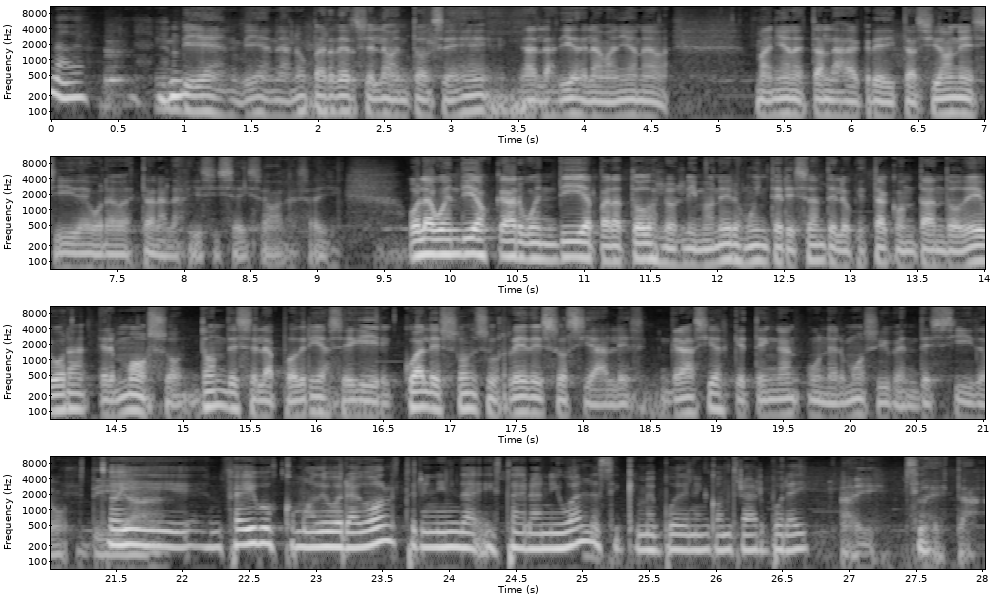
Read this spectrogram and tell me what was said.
nada. Bien, bien, a no perdérselo entonces, ¿eh? a las 10 de la mañana. Mañana están las acreditaciones y Débora va a estar a las 16 horas allí. Hola, buen día Oscar, buen día para todos los limoneros. Muy interesante lo que está contando Débora. Hermoso. ¿Dónde se la podría seguir? ¿Cuáles son sus redes sociales? Gracias, que tengan un hermoso y bendecido día. Estoy en Facebook como Débora Gold, en Instagram igual, así que me pueden encontrar por ahí. Ahí, ahí está.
